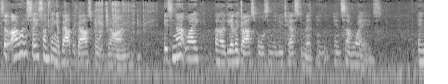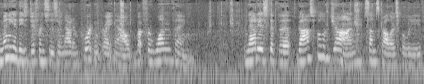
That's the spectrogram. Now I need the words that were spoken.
So I want to say something about the Gospel of John. It's not like uh, the other Gospels in the New Testament in, in some ways. And many of these differences are not important right now, but for one thing. And that is that the Gospel of John, some scholars believe,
